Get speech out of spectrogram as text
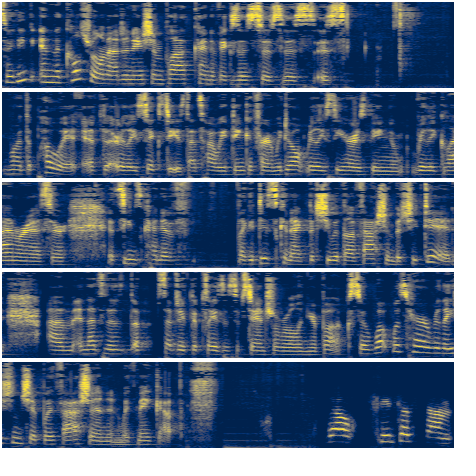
So I think in the cultural imagination, Plath kind of exists as this is more the poet of the early 60s. That's how we think of her. And we don't really see her as being really glamorous, or it seems kind of like a disconnect that she would love fashion, but she did. Um, and that's a, a, subject that plays a substantial role in your book. So, what was her relationship with fashion and with makeup? Well, she just, um,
